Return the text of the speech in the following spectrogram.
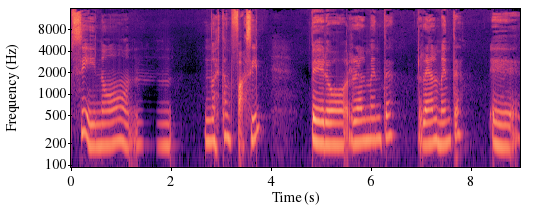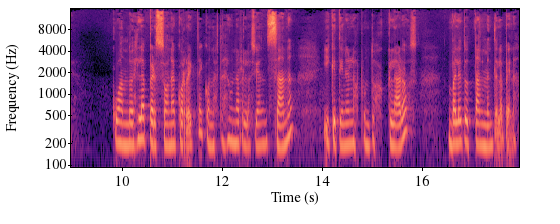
sí, no, no es tan fácil, pero realmente, realmente, eh, cuando es la persona correcta y cuando estás en una relación sana y que tienen los puntos claros, vale totalmente la pena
